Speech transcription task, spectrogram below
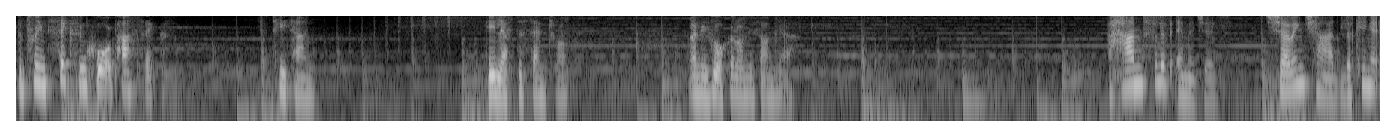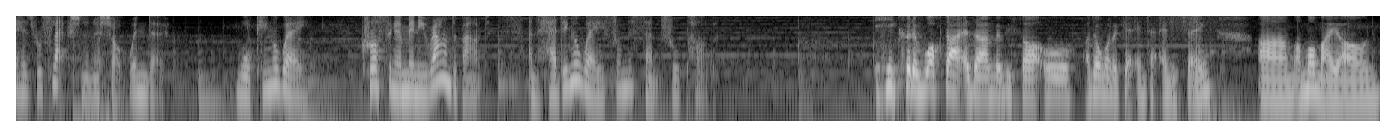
between six and quarter past six, tea time. He left the central, and he's walking on his own, yeah. A handful of images showing Chad looking at his reflection in a shop window, walking away, crossing a mini roundabout, and heading away from the central pub he could have walked out of there and maybe thought, oh, I don't want to get into anything. Um, I'm on my own.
